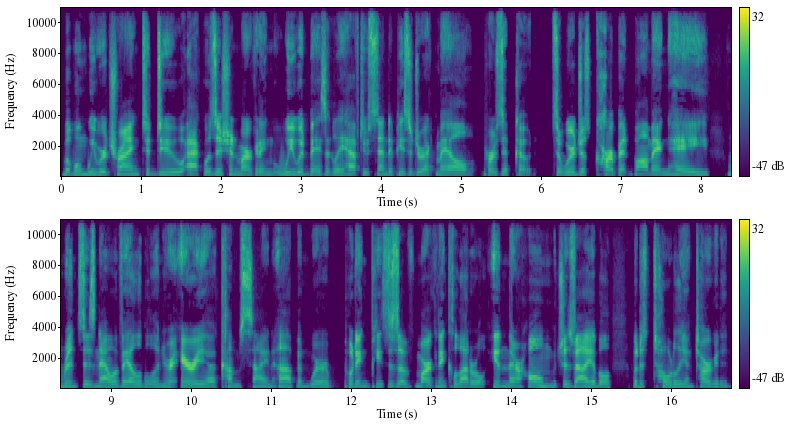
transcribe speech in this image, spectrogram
But when we were trying to do acquisition marketing we would basically have to send a piece of direct mail per zip code. So we're just carpet bombing hey Rinse is now available in your area come sign up. And we're putting pieces of marketing collateral in their home which is valuable but it's totally untargeted.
